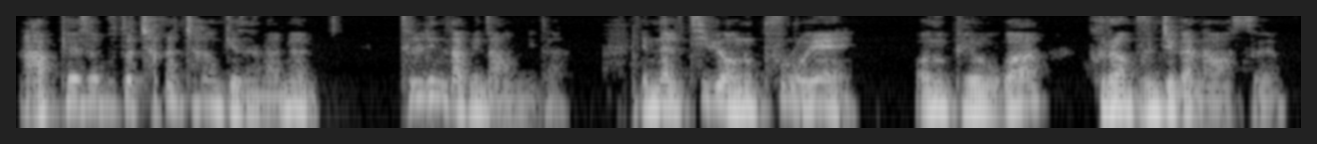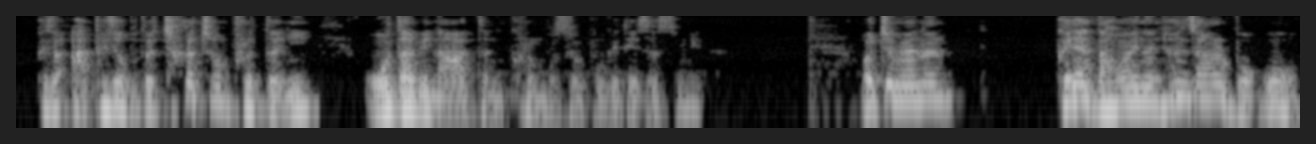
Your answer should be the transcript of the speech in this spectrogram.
앞에서부터 차근차근 계산하면 틀린 답이 나옵니다. 옛날 TV 어느 프로에 어느 배우가 그런 문제가 나왔어요. 그래서 앞에서부터 차근차근 풀었더니 오답이 나왔던 그런 모습을 보게 됐었습니다. 어쩌면은 그냥 나와 있는 현상을 보고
